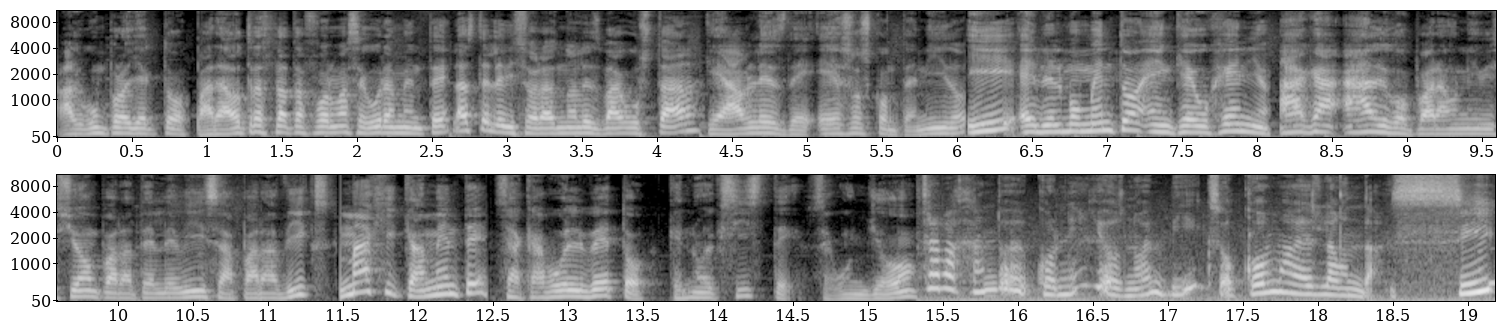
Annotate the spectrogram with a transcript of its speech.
algún proyecto para otras plataformas, seguramente las televisoras no les va a gustar que hables de esos contenidos. Y en el momento en que Eugenio haga algo para Univisión, para Televisa, para VIX, mágicamente se acabó el veto, que no existe, según yo. Trabajando con ellos, ¿no? En VIX, o cómo es la onda. Sí.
